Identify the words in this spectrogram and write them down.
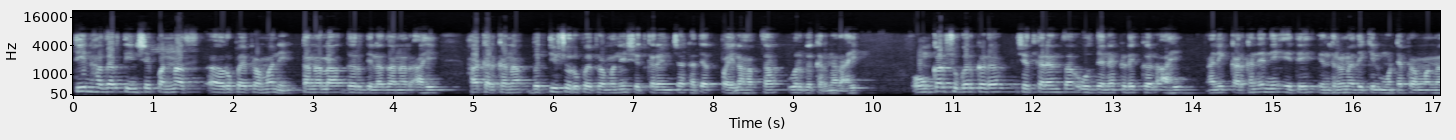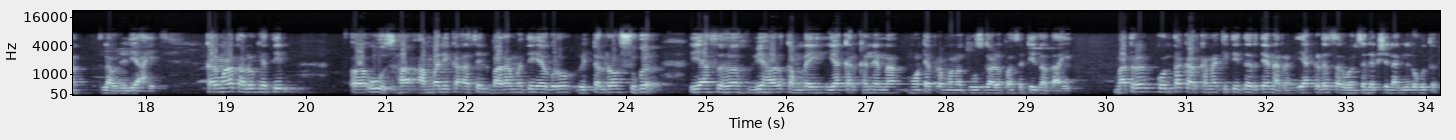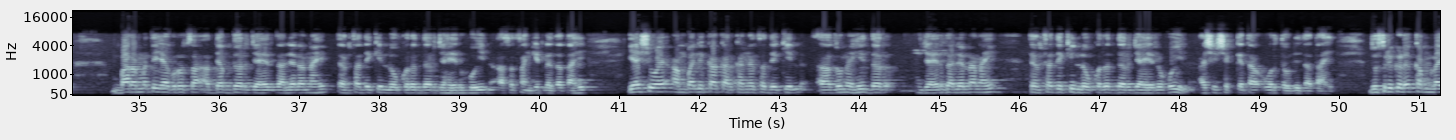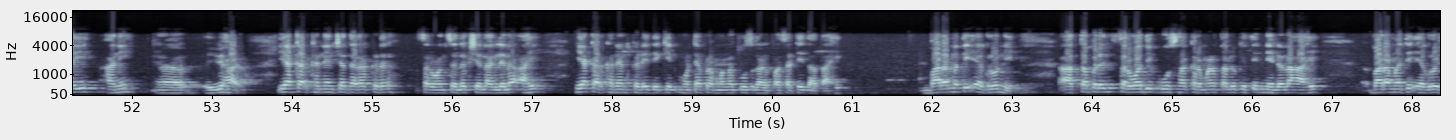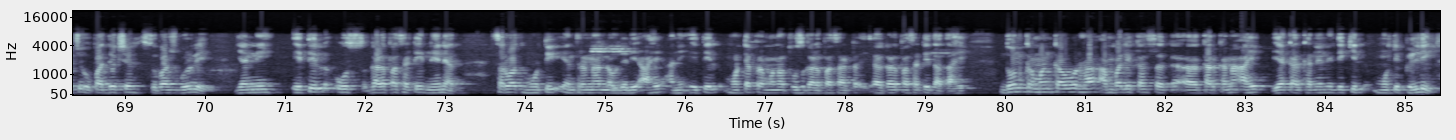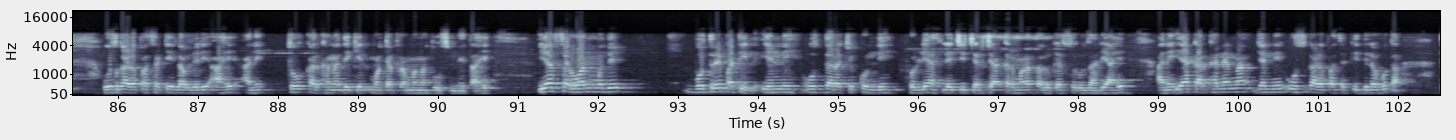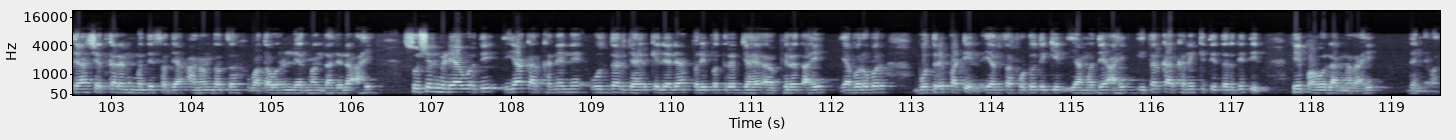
तीन हजार तीनशे पन्नास रुपयेप्रमाणे टनाला दर दिला जाणार आहे. हा कारखाना बत्तीसशे रुपयेप्रमाणे शेतकऱ्यांच्या खात्यात पहिला हप्ता वर्ग करणार आहे. ओंकार शुगरकडं शेतकऱ्यांचा ऊस देण्याकडे कल आहे आणि कारखान्यांनी येथे यंत्रणा देखील मोठ्या प्रमाणात लावलेली आहे. करमाळा तालुक्यातील ऊस हा अंबालिका असेल बारामती अग्रो विठ्ठलराव शुगर यासह विहाळ कमलाई या कारखान्यांना मोठ्या प्रमाणात ऊस गाळपासाठी जात आहे. मात्र कोणता कारखाना किती दर देणार याकडे सर्वांचं लक्ष लागलेलं होतं. बारामती अॅग्रोचा अद्याप दर जाहीर झालेला नाही. त्यांचा देखील लवकरच दर जाहीर होईल असं सांगितलं जात आहे. याशिवाय अंबालिका कारखान्याचा देखील अजूनही दर जाहीर झालेला नाही. त्यांचा देखील लवकरच दर जाहीर होईल अशी शक्यता वर्तवली जात आहे. दुसरीकडे कमलाई आणि विहाळ या कारखान्यांच्या दराकडं सर्वांचं लक्ष लागलेलं आहे. या कारखान्यांकडे देखील मोठ्या प्रमाणात ऊस गाळपासाठी जात आहे. बारामती अॅग्रोने आतापर्यंत सर्वाधिक ऊस हा करमाळा तालुक्यातील नेलेला आहे. बारामती अॅग्रोचे उपाध्यक्ष सुभाष गुळवे यांनी येथील ऊस गाळपासाठी नेण्यात सर्वात मोठी यंत्रणा लावलेली आहे आणि येथील मोठ्या प्रमाणात ऊस गाळपासाठी गाळपासाठी जात आहे. दोन क्रमांकावर हा अंबालिका स कारखाना आहे. या कारखान्याने देखील मोठी फिल्डिंग ऊस गाळपासाठी लावलेली आहे आणि तो कारखाना देखील मोठ्या प्रमाणात ऊस नेत आहे. या सर्वांमध्ये बोत्रे पाटील यांनी ऊस दराची कोंडी फोडली असल्याची चर्चा करमाळा तालुक्यात सुरू झाली आहे आणि या कारखान्यांना ज्यांनी ऊस गाळपासाठी दिला होता त्या शेतकऱ्यांमध्ये सध्या आनंदाचं वातावरण निर्माण झालेलं आहे. सोशल मीडियावरती या कारखान्याने ऊस दर जाहीर केलेल्या परिपत्रक जाहीर फिरत आहे. याबरोबर बोत्रे पाटील यांचा फोटो देखील यामध्ये आहे. इतर कारखाने किती दर देतील हे पाहावं लागणार आहे. धन्यवाद.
